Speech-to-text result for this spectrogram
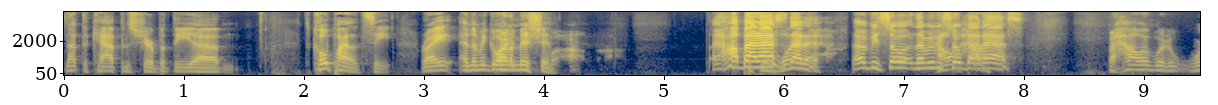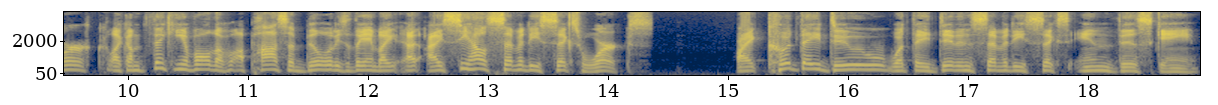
not the captain's chair, but the uh the co-pilot seat, right? And then we go on a mission. How badass is that? That would be so. That would be how, so badass but how would it would work. Like I'm thinking of all the uh, possibilities of the game. Like I, I see how 76 works. Right? Could they do what they did in 76 in this game?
